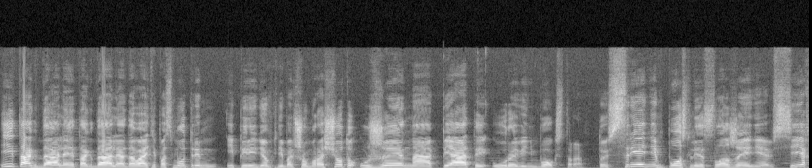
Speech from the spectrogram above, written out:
И так далее, и так далее. Давайте посмотрим и перейдем к небольшому расчету уже на пятый уровень Бокстера. То есть в среднем после сложения всех,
